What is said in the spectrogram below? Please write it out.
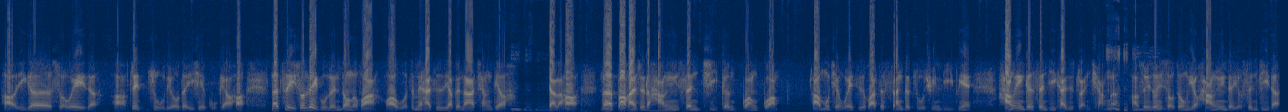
好，一个所谓的啊最主流的一些股票哈。那至于说类股轮动的话，啊，我这边还是要跟大家强调下了哈。那包含谁的航运、生技跟观光，好，目前为止的话，这三个族群里面，航运跟生技开始转强了，啊，所以说你手中有航运的、有生技的。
